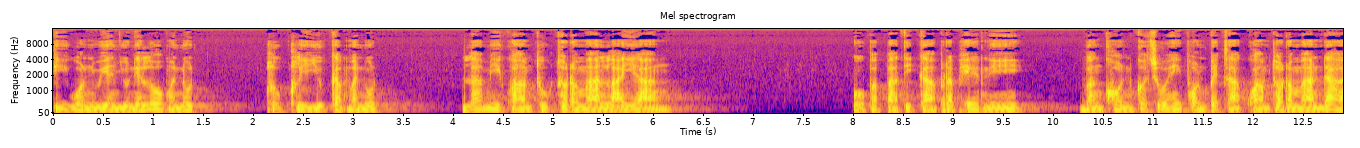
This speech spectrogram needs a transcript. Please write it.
ที่วนเวียนอยู่ในโลกมนุษย์คลุกคลีอยู่กับมนุษย์ และมีความทุกข์ทรมานหลายอย่าง โอปปาติกะประเภทนี้ บางคนก็ช่วยให้พ้นไปจากความทรมานได้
